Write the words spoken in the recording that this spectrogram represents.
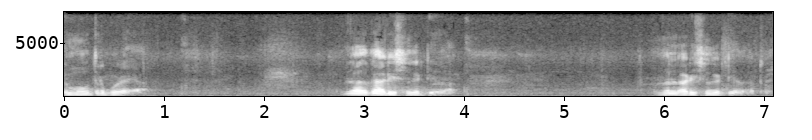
ഇത് മൂത്രപ്പുഴയാണ് ഇതൊക്കെ അഡീഷണൽ കെട്ടിയതാണ് അതെല്ലാം അഡീഷണൽ കെട്ടിയതാണ്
